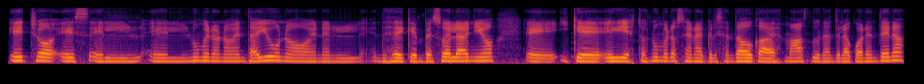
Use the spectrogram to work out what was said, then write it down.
hecho es el, número 91 en el, desde que empezó el año eh, y que estos números se han acrecentado cada vez más durante la cuarentena.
